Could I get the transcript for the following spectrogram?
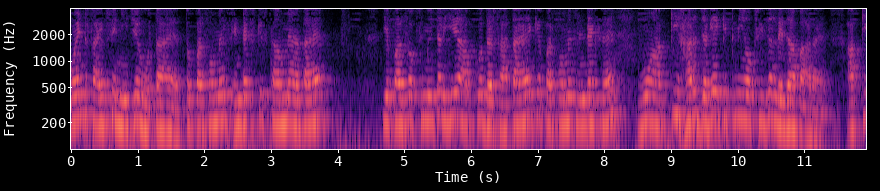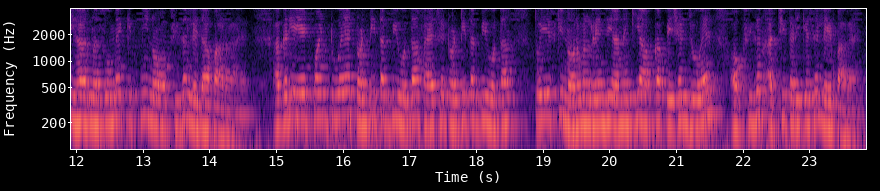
0.5 से नीचे होता है तो परफॉर्मेंस इंडेक्स किस काम में आता है? ये पल्स ऑक्सीमीटर ये आपको दर्शाता है कि परफॉर्मेंस इंडेक्स है वो आपकी हर जगह कितनी ऑक्सीजन ले जा पा रहा है आपकी हर नसों में कितनी नो ऑक्सीजन ले जा पा रहा है। अगर ये 8.2 है 20 तक भी होता 5 से 20 तक भी होता तो ये इसकी नॉर्मल रेंज यानी कि आपका पेशेंट जो है ऑक्सीजन अच्छी तरीके से ले पा रहा है।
